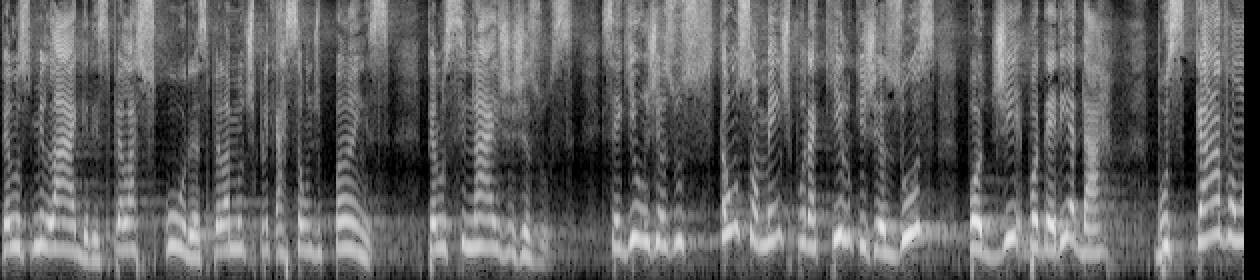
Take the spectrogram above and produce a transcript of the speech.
pelos milagres, pelas curas, pela multiplicação de pães, pelos sinais de Jesus. Seguiam Jesus tão somente por aquilo que Jesus podia, poderia dar. Buscavam,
